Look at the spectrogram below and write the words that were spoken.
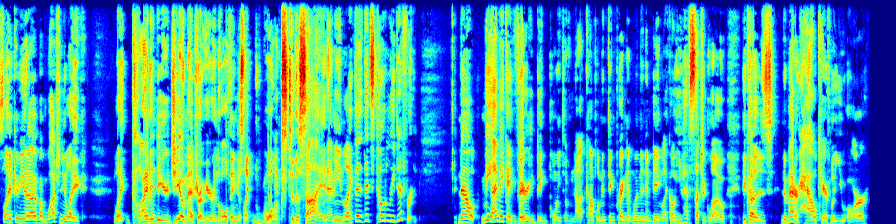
It's like, I mean, I'm watching you like, like climb into your Geo Metro here and the whole thing just like wonks to the side. I mean, like that, that's totally different. Now, me, I make a very big point of not complimenting pregnant women and being like, oh, you have such a glow because no matter how careful you are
